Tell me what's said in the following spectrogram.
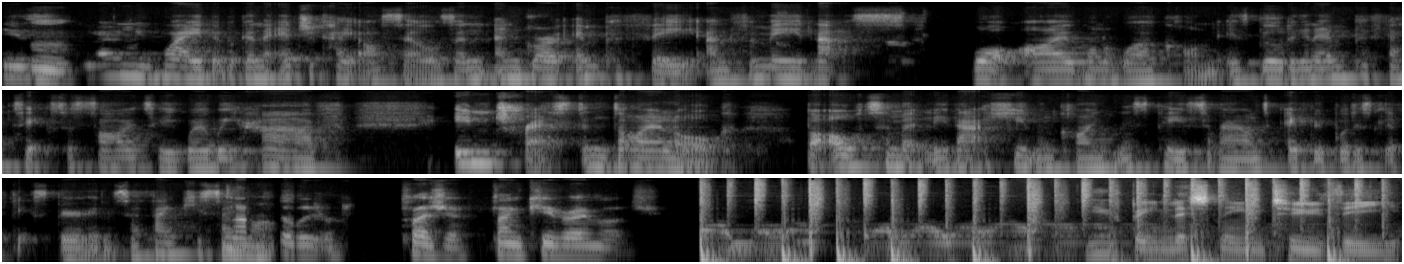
is mm. the only way that we're going to educate ourselves and, and grow empathy. And for me, that's what I want to work on is building an empathetic society where we have interest and dialogue, but ultimately that human kindness piece around everybody's lived experience. So thank you so Absolutely. much. Absolutely. Pleasure. Thank you very much. You've been listening to the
